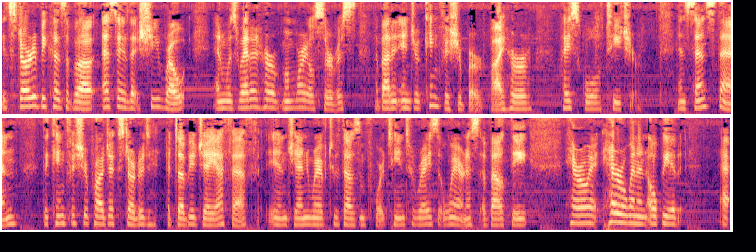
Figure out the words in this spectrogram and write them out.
It started because of an essay that she wrote and was read at her memorial service about an injured kingfisher bird by her high school teacher. And since then, the Kingfisher Project started at WJFF in January of 2014 to raise awareness about the heroin, heroin and opiate a-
